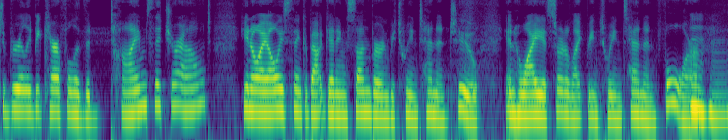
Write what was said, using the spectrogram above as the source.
to really be careful of the times that you're out? You know, I always think about getting sunburn between 10 and 2. In Hawaii, it's sort of like between 10 and 4. Mm-hmm.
